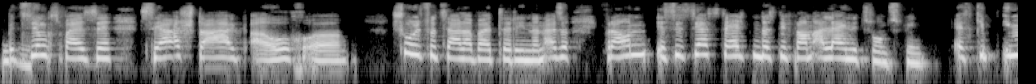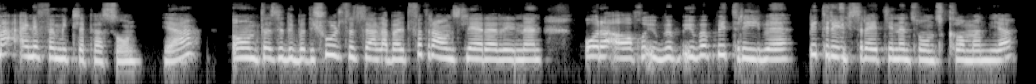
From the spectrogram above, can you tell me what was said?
mhm. beziehungsweise sehr stark auch äh, Schulsozialarbeiterinnen. Also Frauen, es ist sehr selten, dass die Frauen alleine zu uns finden. Es gibt immer eine Vermittlerperson, ja. Und das sind über die Schulsozialarbeit, Vertrauenslehrerinnen oder auch über, über Betriebe, Betriebsrätinnen zu uns kommen, ja.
